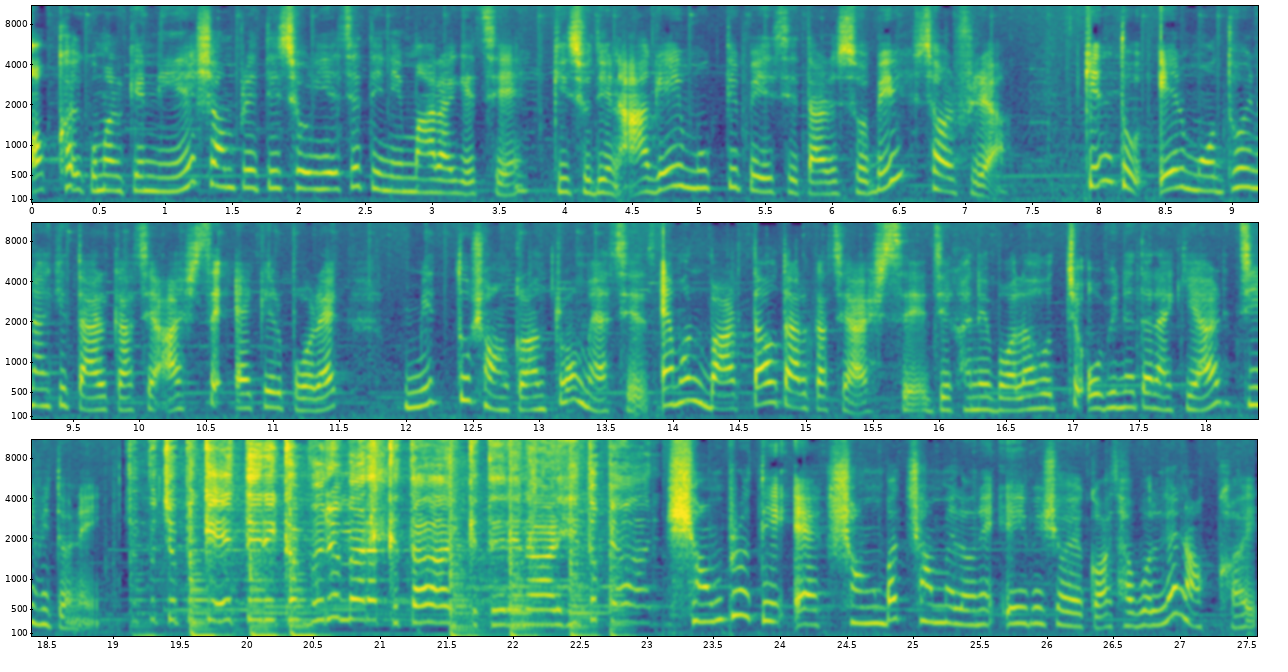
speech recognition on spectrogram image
অক্ষয় কুমারকে নিয়ে সম্প্রতি ছড়িয়েছে তিনি মারা গেছে। কিছুদিন আগেই মুক্তি পেয়েছে তার ছবি সরফিরা। কিন্তু এর মধ্যেই নাকি তার কাছে আসছে একের পর এক মৃত্যু সংক্রান্ত মেসেজ এমন বার্তাও তার কাছে আসছে যেখানে বলা হচ্ছে অভিনেতা নাকি আর জীবিত নেই। সম্প্রতি এক সংবাদ সম্মেলনে এই বিষয়ে কথা বললেন অক্ষয়।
